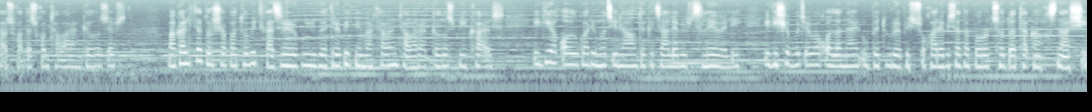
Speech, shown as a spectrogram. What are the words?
თავს სხვადასხვა მთავარანგელოზებს. მაგალითად ორშაბათობით გაზრერებული ვედრებით მიმართავენ მთავარანგელოზ მიქაელს იგია ყოველგვარი მოწინააღმდეგე ძალების ძლეველი. იგი შემოწევა ყველანაირ უბედურების, წუხარებისა და ბოროტსოდვათა განხსნაში.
